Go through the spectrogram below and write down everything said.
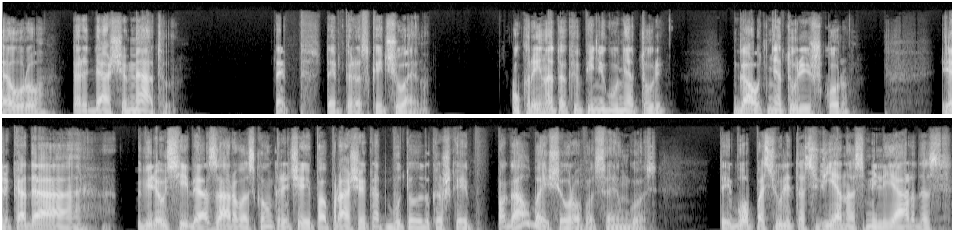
eurų per 10 metų. Taip, taip yra skaičiuojama. Ukraina tokių pinigų neturi, gaut neturi iš kur. Ir kada vyriausybė Azarovas konkrečiai paprašė, kad būtų kažkaip pagalba iš Europos Sąjungos, tai buvo pasiūlytas vienas milijardas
